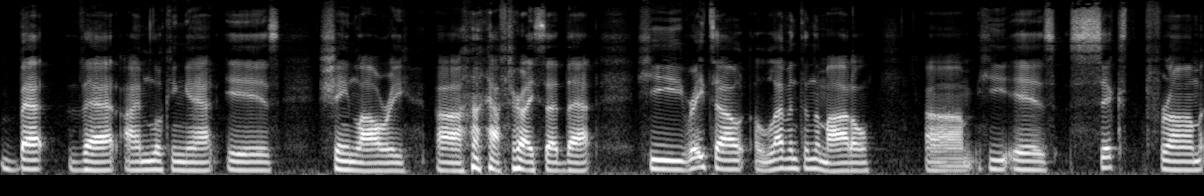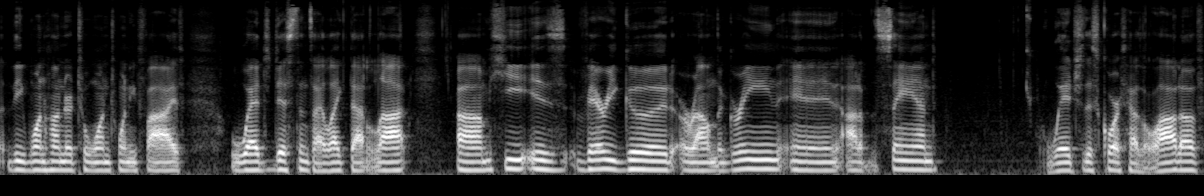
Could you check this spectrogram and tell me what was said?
bet that I'm looking at is Shane Lowry uh, after I said that. He rates out 11th in the model. Um, he is sixth from the 100 to 125 wedge distance. I like that a lot. Um, he is very good around the green and out of the sand, which this course has a lot of.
